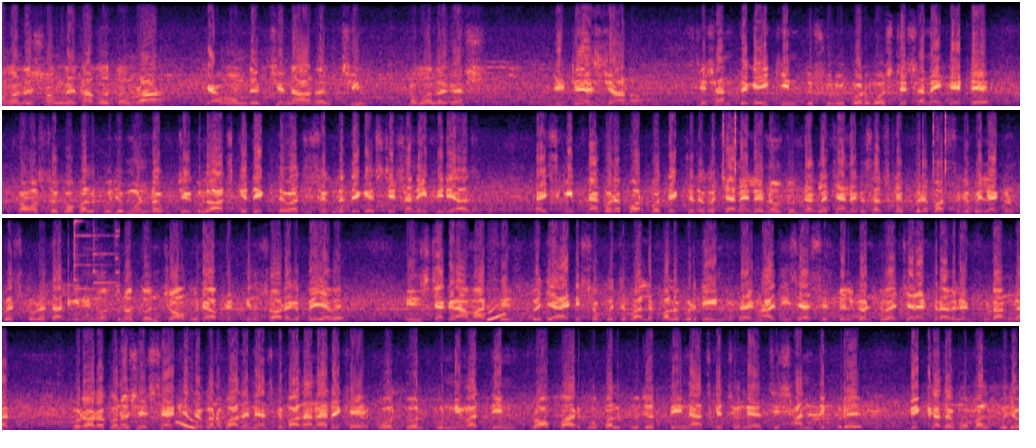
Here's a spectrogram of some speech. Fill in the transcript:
আমাদের সঙ্গে থাকো তোমরা, কেমন দেখছি না দেখছি তোমাদেরকে ডিটেলস জানাব। স্টেশন থেকেই কিন্তু শুরু করব, স্টেশনে হেঁটে সমস্ত গোপাল পুজো মণ্ডপ যেগুলো আজকে দেখতে পাচ্ছি সেগুলো দেখে স্টেশনেই ফিরে আসব। তাই স্কিপ না করে পরপর দেখতে থাকো। চ্যানেলে নতুন থাকলে চ্যানেলকে সাবস্ক্রাইব করে পাশ থেকে বেল আইকন প্রেস করবে তাহলে কিন্তু নতুন নতুন চঙ্গুটি আপডেট কিন্তু সবার পেয়ে যাবে। ইনস্টাগ্রাম আর ফেসবুক পেজে আইডি শো করতে পারলে ফলো করে দিই ইন্টু টাইম হাজিস আসিস welcome to channel travel and ফুডাঙ্গার ঘোরারও কোনো শেষ নেই কোনো বাধা নেই। আজকে বাধা না রেখে দোল পূর্ণিমার দিন প্রপার গোপাল পুজোর দিন। আজকে চলে যাচ্ছি শান্তিপুরে। বিখ্যাত গোপাল পুজো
